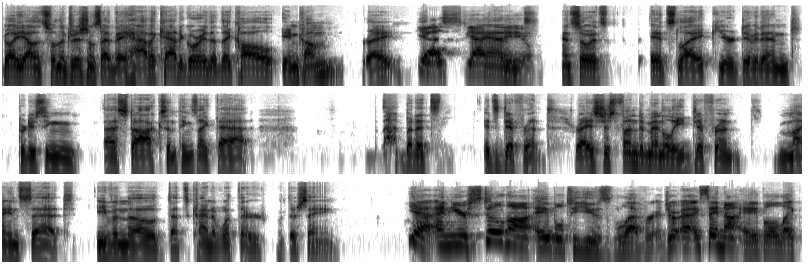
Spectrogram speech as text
Well, yeah. So on the traditional side, they have a category that they call income, right? Yes. Yeah. And, they do. And so it's it's like your dividend producing uh, stocks and things like that. But it's it's different, right? It's just fundamentally different mindset, even though that's kind of what they're what they're saying. Yeah, and you're still not able to use leverage. Or I say not able, like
